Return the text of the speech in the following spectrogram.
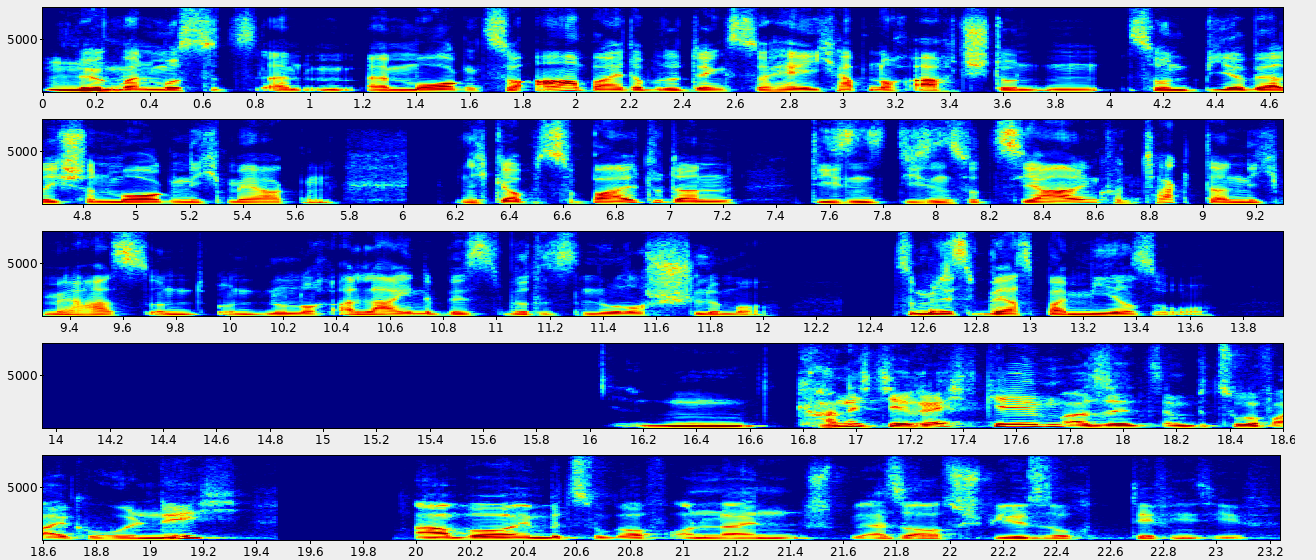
Mhm. Irgendwann musst du äh, äh, morgen zur Arbeit, aber du denkst so, hey, ich habe noch acht Stunden, so ein Bier werde ich schon morgen nicht merken. Und ich glaube, sobald du dann diesen, diesen sozialen Kontakt dann nicht mehr hast und, und nur noch alleine bist, wird es nur noch schlimmer. Zumindest wäre es bei mir so. Hm, kann ich dir recht geben, also jetzt in Bezug auf Alkohol nicht, aber in Bezug auf Online, also auf Spielsucht definitiv.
